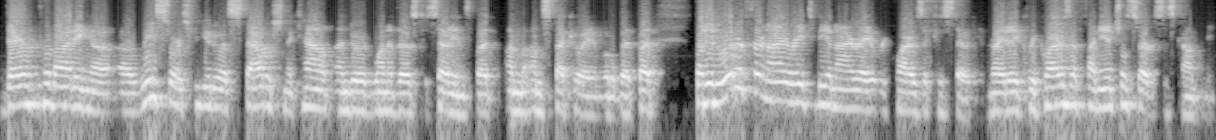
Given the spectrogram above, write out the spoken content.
they're providing a, a resource for you to establish an account under one of those custodians. But I'm, I'm speculating a little bit. But but in order for an IRA to be an IRA, it requires a custodian, right? It requires a financial services company.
